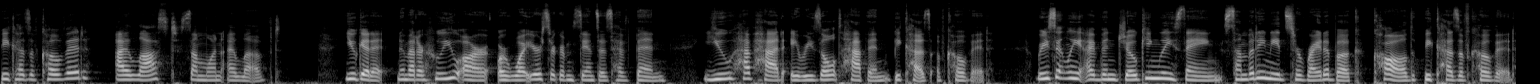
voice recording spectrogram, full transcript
Because of COVID, I lost someone I loved. You get it. No matter who you are or what your circumstances have been, you have had a result happen because of COVID. Recently, I've been jokingly saying somebody needs to write a book called Because of COVID.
